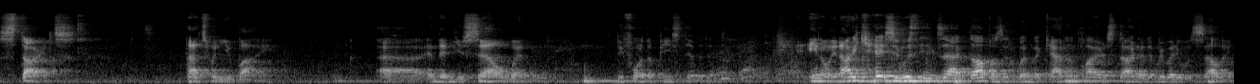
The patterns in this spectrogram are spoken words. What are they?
starts, that's when you buy, uh, and then you sell when before the peace dividend you know, in our case, it was the exact opposite. When the cannon fire started, everybody was selling.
